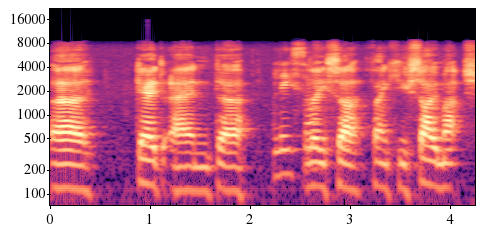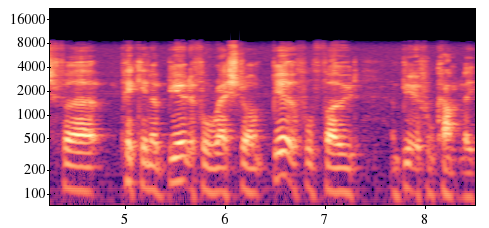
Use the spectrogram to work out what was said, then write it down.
uh, Ged and uh, Lisa. Lisa, thank you so much for picking a beautiful restaurant, beautiful food, and beautiful company.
